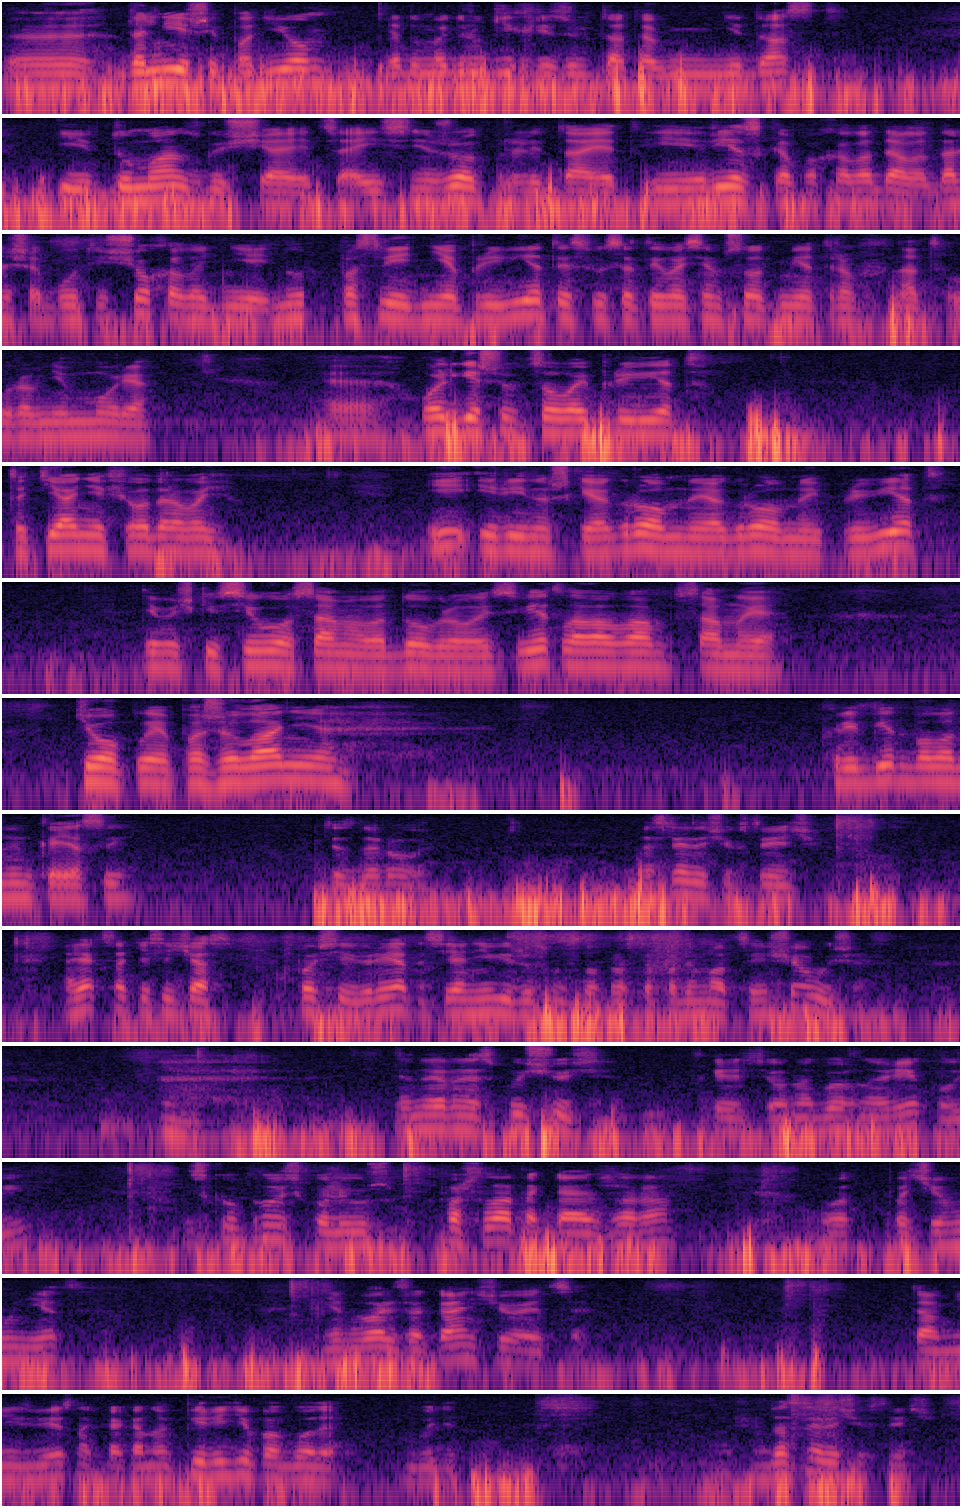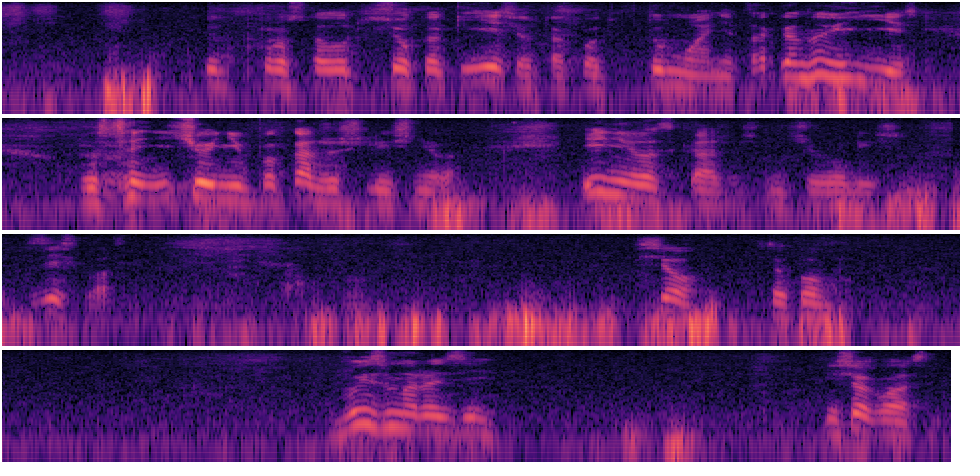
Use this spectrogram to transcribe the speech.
э, дальнейший подъем, я думаю, других результатов не даст и туман сгущается, и снежок прилетает, и резко похолодало. Дальше будет еще холоднее. Ну, последние приветы с высоты 800 метров над уровнем моря. Э, Ольге Шевцовой привет, Татьяне Федоровой и Иринушке огромный-огромный привет. Девочки, всего самого доброго и светлого вам, самые теплые пожелания. Хребет баланынка ясы. Будьте здоровы. До следующих встреч. А я, кстати, сейчас, по всей вероятности, я не вижу смысла просто подниматься еще выше. Я, наверное, спущусь, скорее всего, на горную реку и искупнусь, коли уж пошла такая жара. Вот почему нет. Январь заканчивается. Там неизвестно, как оно впереди погода будет. В общем, до следующих встреч. Просто вот все как есть, вот так вот в тумане, так оно и есть. Просто ничего не покажешь лишнего и не расскажешь ничего лишнего. Здесь классно. Все в таком в изморози. И все классно.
